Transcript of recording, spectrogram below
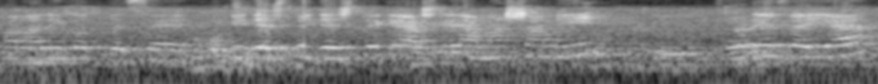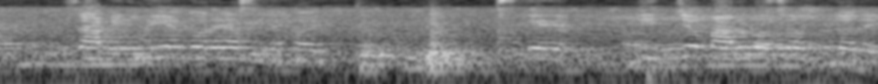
হরানি করতেছে। বিদেশ বিদেশ থেকে আসলে আমার স্বামী উড়ে যাইয়া জামিন হইয়া করে আসতে হয়। আজকে দীর্ঘ বারো বছর ধরে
